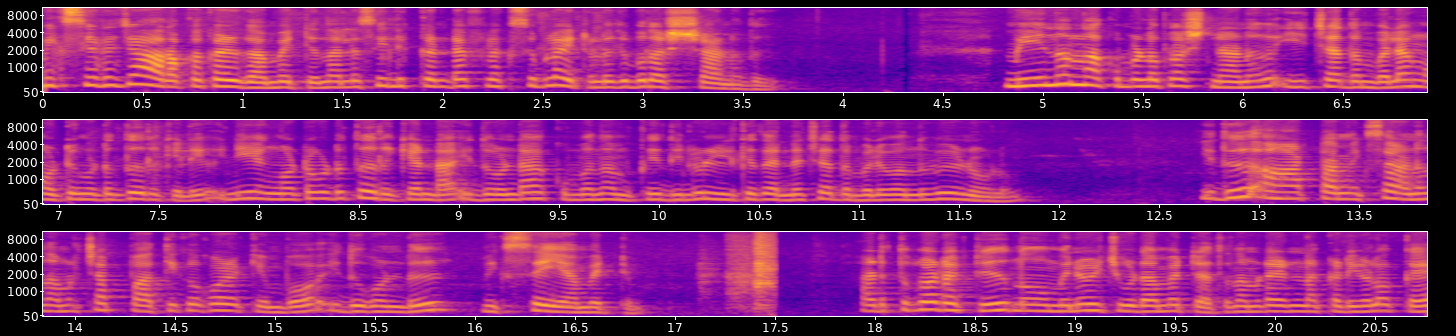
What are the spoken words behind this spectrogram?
മിക്സിയുടെ ജാറൊക്കെ കഴുകാൻ പറ്റും. നല്ല സിലിക്കന്റെ ഫ്ലെക്സിബിൾ ആയിട്ടുള്ളൊരു ബ്രഷാണിത് മീൻ നന്നാക്കുമ്പോഴുള്ള പ്രശ്നമാണ് ഈ ചതമ്പല അങ്ങോട്ടും ഇങ്ങോട്ടും തെറിക്കൽ ഇനി എങ്ങോട്ടും ഇങ്ങോട്ടും തെറിക്കണ്ട. ഇതുകൊണ്ടാക്കുമ്പോൾ നമുക്ക് ഇതിന്റെ ഉള്ളിലേക്ക് തന്നെ ചതമ്പൽ വന്ന് വീണോളും. ഇത് ആട്ട മിക്സാണ് നമ്മൾ ചപ്പാത്തിയൊക്കെ കുഴയ്ക്കുമ്പോൾ ഇതുകൊണ്ട് മിക്സ് ചെയ്യാൻ പറ്റും. അടുത്ത പ്രോഡക്റ്റ് നോമ്പിന് ഒഴിച്ചുകൂടാൻ പറ്റാത്ത നമ്മുടെ എണ്ണക്കടികളൊക്കെ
